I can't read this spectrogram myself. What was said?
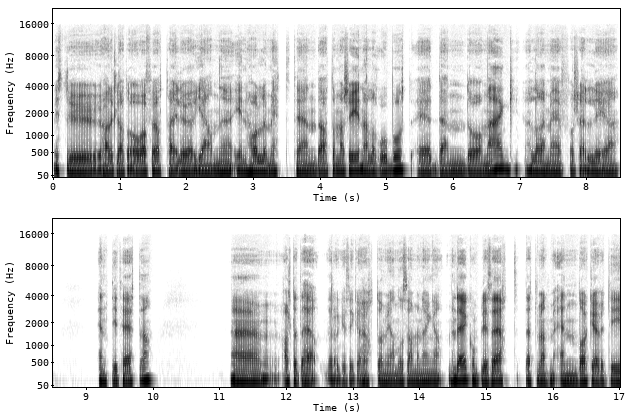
Hvis du hadde klart å overført hele hjerneinnholdet mitt til en datamaskin eller robot, er den da meg, eller er vi forskjellige entiteter? Uh, alt dette her, det har dere sikkert hørt om i andre sammenhenger, men det er komplisert, dette med at vi endrer oss over tid,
